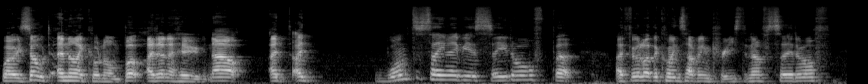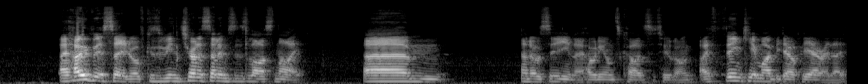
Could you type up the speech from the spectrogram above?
well, we sold an icon on, but I don't know who. Now, I, I want to say maybe it's Seedorf, but I feel like the coins haven't increased enough for Seedorf. I hope it's Seedorf because we've been trying to sell him since last night. Um, and obviously, you know, holding on to cards for too long. I think it might be Del Piero, though.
